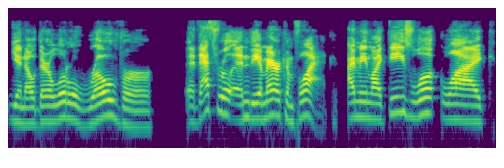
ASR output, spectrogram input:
You know, their little rover. That's real, and the American flag. I mean, like these look like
